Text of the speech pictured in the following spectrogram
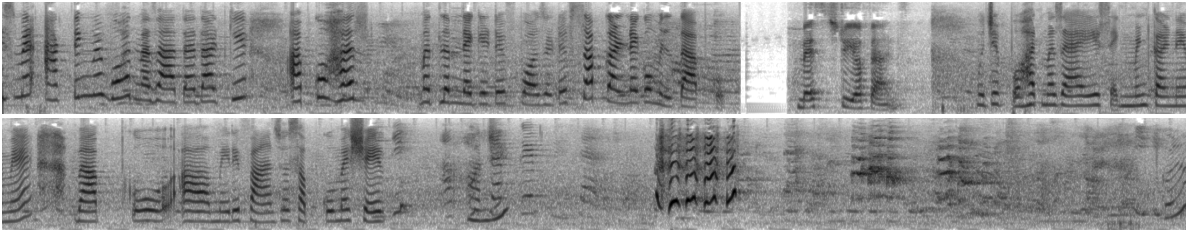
इसमें एक्टिंग में बहुत मज़ा आता है दैट कि आपको हर मतलब नेगेटिव पॉजिटिव सब करने को मिलता है आपको। Message to your fans. मुझे बहुत मज़ा आया ये सेगमेंट करने में। मैं आपको आ, मेरे फैंस और सबको मैं शेयर हाँ जी? बोलो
